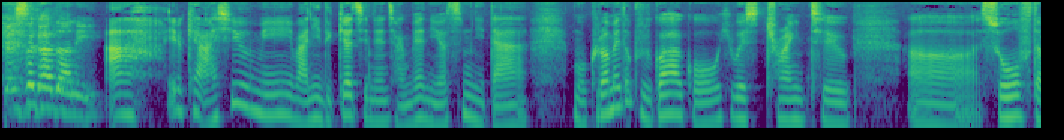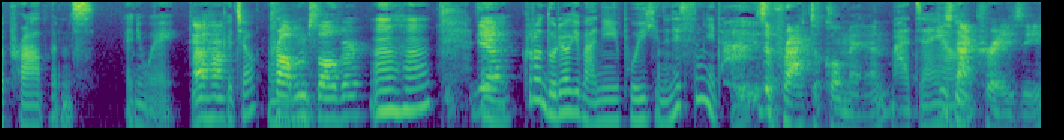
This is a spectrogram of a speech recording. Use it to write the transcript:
뺏어가다니. 아, 이렇게 아쉬움이 많이 느껴지는 장면이었습니다. 뭐, 그럼에도 불구하고, he was trying to uh, solve the problems anyway. Uh-huh. 그죠? Problem solver. 네, Yeah. 그런 노력이 많이 보이기는 했습니다. He's a practical man. 맞아요. He's not crazy.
